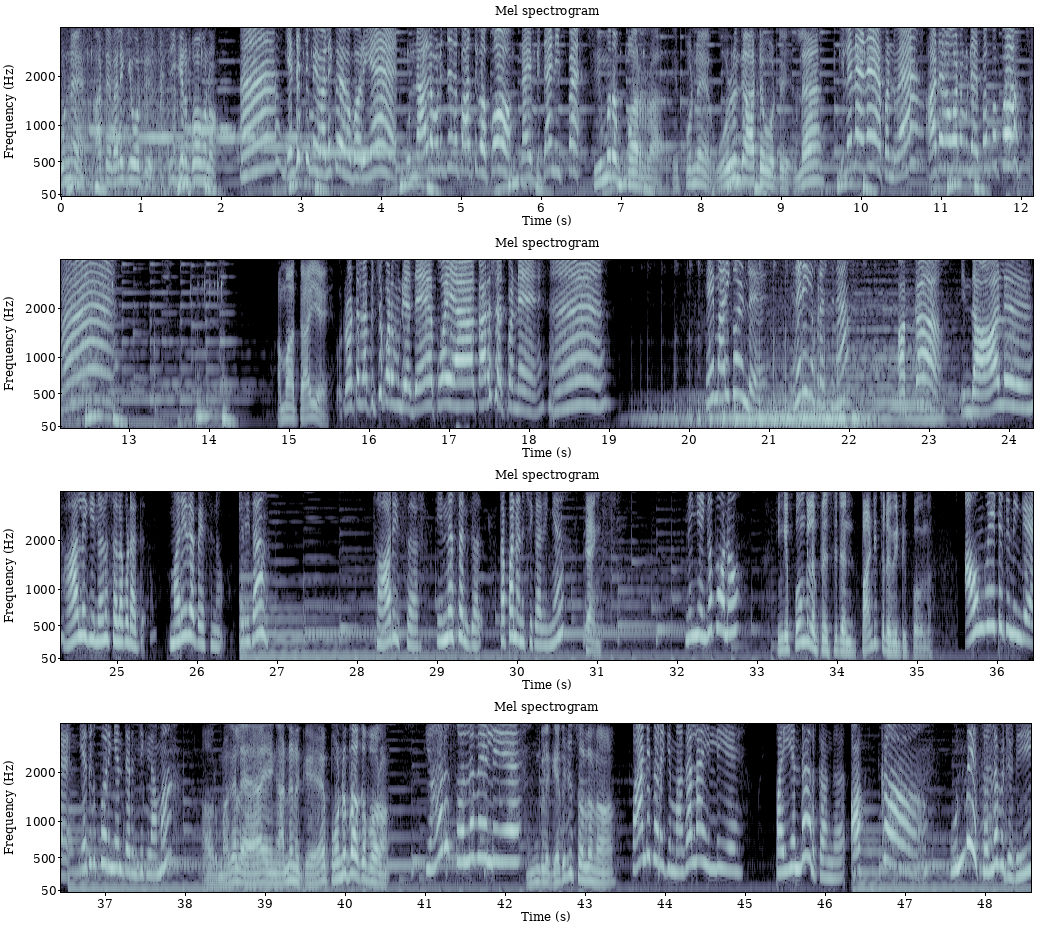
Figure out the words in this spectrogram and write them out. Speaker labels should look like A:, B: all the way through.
A: பொண்ணு ஆட்டை விலைக்கு ஓட்டு. சீக்கிரம் போகணும்.
B: எந்த சிம்மி விலைக்கு வைக்க போறீங்க? உன்னால முடிஞ்சதை பாத்துக்கோ போ. நான் இப்படிதான் நிப்பேன்.
A: சிமர பாடுறா. என் பொண்ணு ஒழுங்கா ஆட்டை ஓட்டு இல்ல?
B: இல்லன்னா என்ன பண்ணுவேன் ஆட்டோலாம் ஓட்ட முடியாது. போ, போ போ. ஆ,
C: அம்மா தாயே.
B: ரோட்டெல்லாம் பிச்சை போட முடியாது. போயா காரை ஸ்டார்ட் பண்ணு.
D: ஏய் மறி குழந்தை. பிரச்சனை?
B: அக்கா இந்த ஆளு
D: ஆளுக்கு இல்லைன்னு சொல்லக்கூடாது. மரியாதை பேசணும். Saritha sorry sir innocent girl தப்பா நினைச்சுக்காதீங்க.
C: தேங்க்ஸ்
D: நீங்க எங்க போனோம்
C: இங்க பூங்குளம் பிரசிடென்ட் பாண்டித்துறை வீட்டுக்கு போகணும்.
D: அவங்க வீட்டுக்கு நீங்க எதுக்கு போறீங்கன்னு தெரிஞ்சுக்கலாமா?
A: அவர் மகளை எங்க அண்ணனுக்கு பொண்ணு பார்க்க போறோம்.
D: யாரும் சொல்லவே இல்லையே.
A: உங்களுக்கு எதுக்கு சொல்லணும்?
D: பாண்டித்துறைக்கு மகள்லாம் இல்லையே. பையன் தான் இருக்காங்க.
B: அக்கா.
D: உண்மையை சொல்ல விடுடி.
